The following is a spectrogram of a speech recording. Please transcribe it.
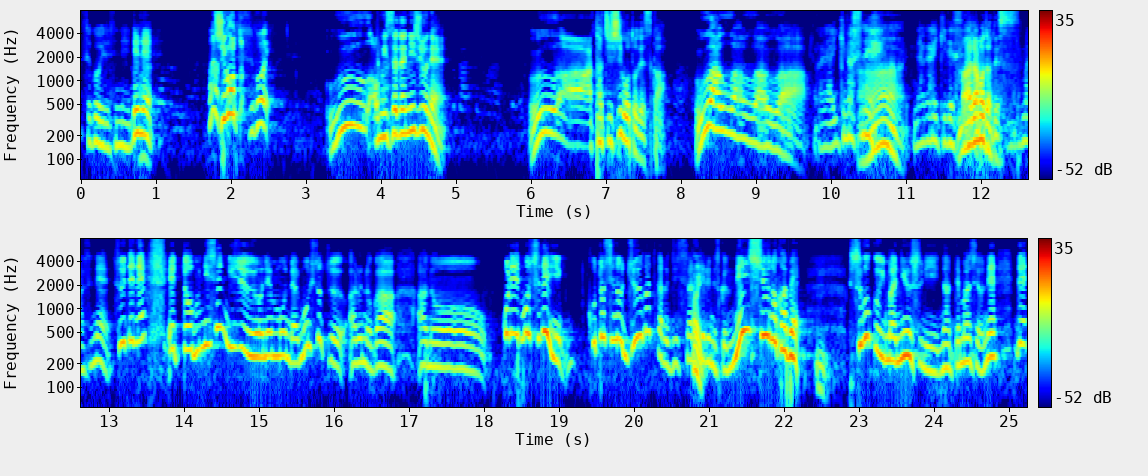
すごいですね。でね、あ仕事。すごい。うーわお店で20年うわー立ち仕事ですかうわうわうわうわこれは行きますねは。長生きです。まだまだですますね。それでね、えっと2024年問題もう一つあるのが、あのーこれもうすでに今年の10月から実施されてるんですけど、年収の壁。すごく今ニュースになってますよね。で、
